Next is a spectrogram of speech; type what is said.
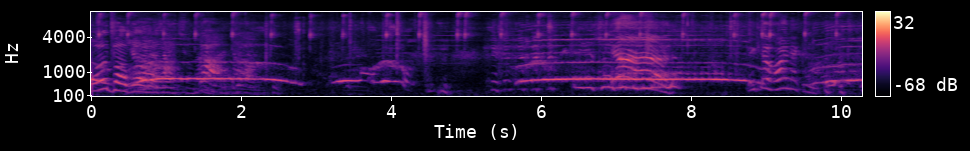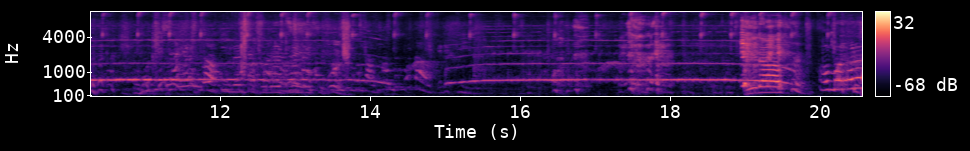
ও বাবা এটা হয় নাকি? ওরা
